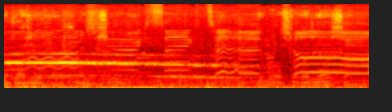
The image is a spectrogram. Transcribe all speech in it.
Yukarı yapar şu an. Burası kar yarsa.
